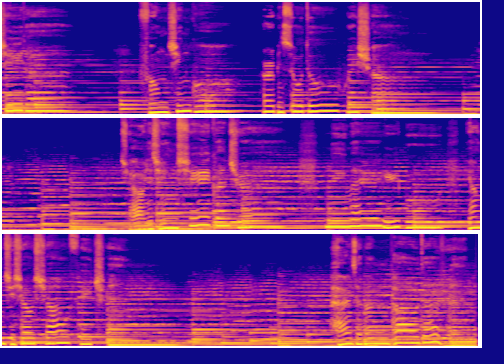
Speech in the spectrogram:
记得，风经过耳边，速度回声，脚也清晰感觉，你每一步扬起小小飞尘，还在奔跑的人。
